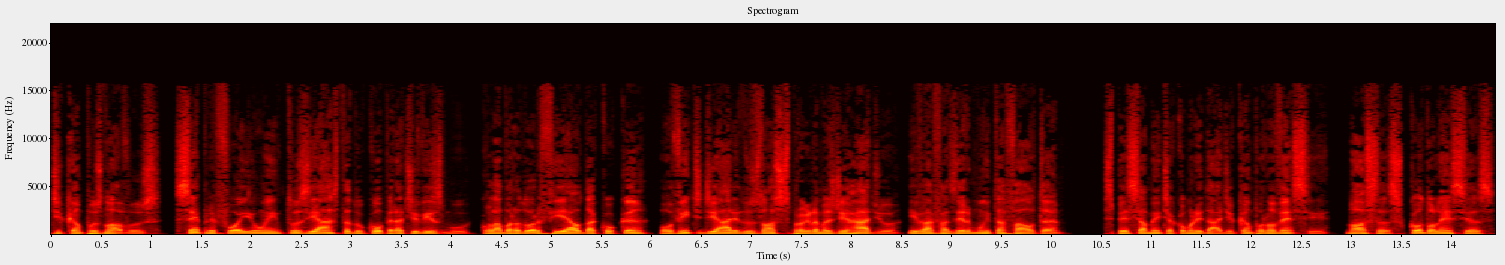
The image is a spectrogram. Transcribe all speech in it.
de Campos Novos. Sempre foi um entusiasta do cooperativismo, colaborador fiel da COCAN, ouvinte diário dos nossos programas de rádio e vai fazer muita falta, especialmente a comunidade camponovense. Nossas condolências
